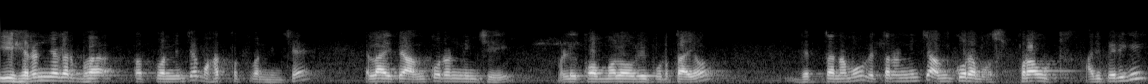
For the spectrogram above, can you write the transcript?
ఈ హిరణ్య తత్వం నుంచే మహత్తత్వం నుంచే ఎలా అయితే అంకురం నుంచి మళ్ళీ కొమ్మలు అవి పుడతాయో విత్తనము విత్తనం నుంచి అంకురము స్ప్రౌట్ అది పెరిగి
